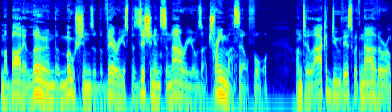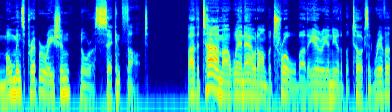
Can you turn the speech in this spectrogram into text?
My body learned the motions of the various positioning scenarios I trained myself for, until I could do this with neither a moment's preparation nor a second thought. By the time I went out on patrol by the area near the Patuxent River,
